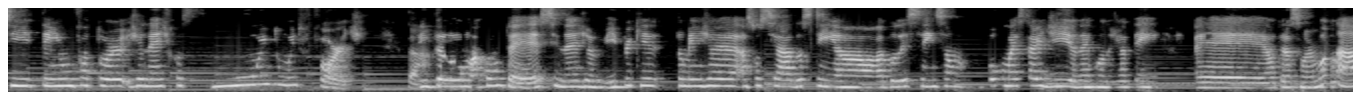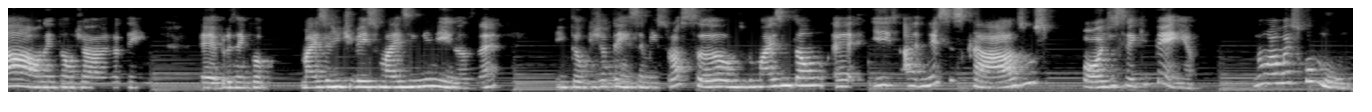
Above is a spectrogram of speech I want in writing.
se tem um fator genético muito, muito forte. Tá. Então acontece, né? Já vi, porque também já é associado assim à adolescência um pouco mais tardia, né? Quando já tem é, alteração hormonal, né? Então já, já tem, é, por exemplo, mais a gente vê isso mais em meninas, né? Então que já tem essa menstruação e tudo mais. Então, é, e ah, nesses casos, pode ser que tenha. Não é o mais comum.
